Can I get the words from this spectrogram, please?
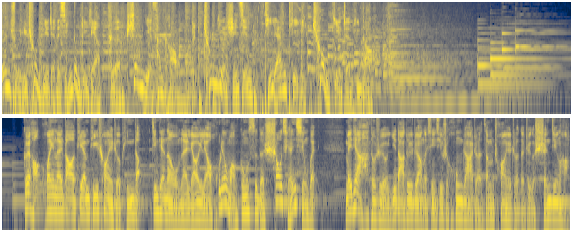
专属于创业者的行动力量和商业参考。充电时间 TMT 创业者频道。各位好，欢迎来到 TMT 创业者频道。今天呢，我们来聊一聊互联网公司的烧钱行为。每天啊，都是有一大堆这样的信息是轰炸着咱们创业者的这个神经哈。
